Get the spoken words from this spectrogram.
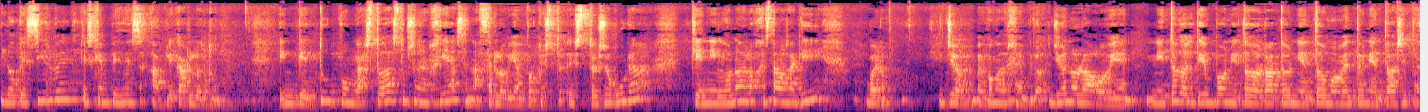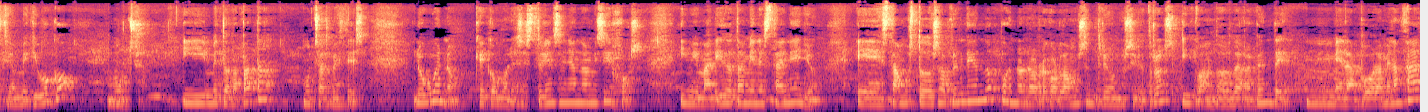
Lo que sirve es que empieces a aplicarlo tú. En que tú pongas todas tus energías en hacerlo bien, porque estoy segura que ninguno de los que estamos aquí, bueno, yo me pongo de ejemplo, yo no lo hago bien, ni todo el tiempo, ni todo el rato, ni en todo momento, ni en toda situación. Me equivoco mucho y meto la pata muchas veces. Lo bueno, que como les estoy enseñando a mis hijos y mi marido también está en ello, eh, estamos todos aprendiendo, pues nos lo recordamos entre unos y otros y cuando de repente me da por amenazar,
